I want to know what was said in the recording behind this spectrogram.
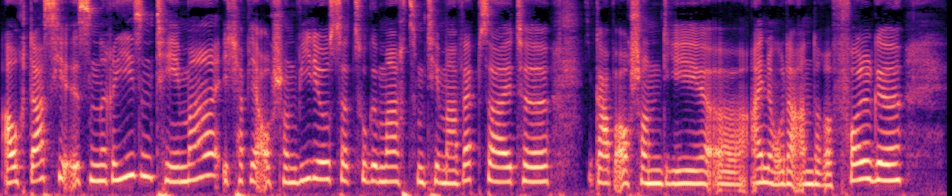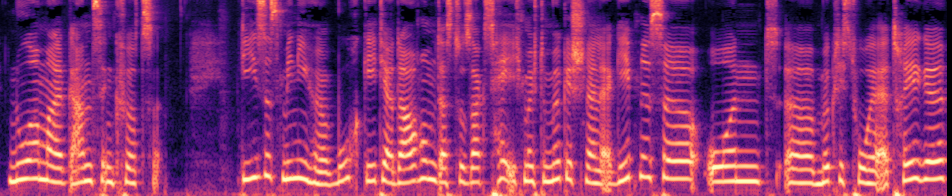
Auch das hier ist ein Riesenthema. Ich habe ja auch schon Videos dazu gemacht zum Thema Webseite, gab auch schon die äh, eine oder andere Folge. Nur mal ganz in Kürze dieses Mini-Hörbuch geht ja darum, dass du sagst, hey, ich möchte möglichst schnelle Ergebnisse und äh, möglichst hohe Erträge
